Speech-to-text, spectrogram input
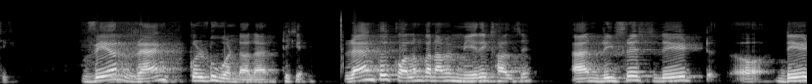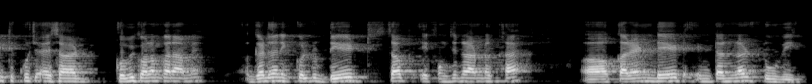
ठीक है। Where rank equal to one डाला है, ठीक है। रैंक कोई कॉलम का नाम है मेरे ख्याल से एंड रिफ्रेश डेट डेट कुछ ऐसा कोई भी कॉलम का नाम है greater than equal to date sub एक फ़ंक्शन का नाम रखा है current date internal two week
